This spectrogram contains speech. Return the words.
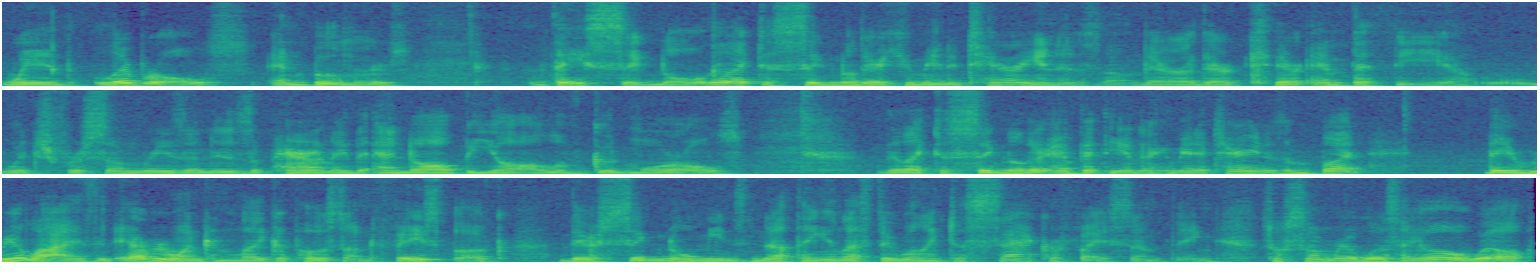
With liberals and boomers, they signal they like to signal their humanitarianism their their their empathy which for some reason is apparently the end all be all of good morals they like to signal their empathy and their humanitarianism but they realize that everyone can like a post on Facebook. Their signal means nothing unless they're willing to sacrifice something. So some rebels say, "Oh well,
